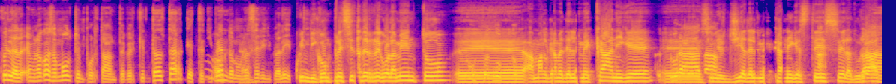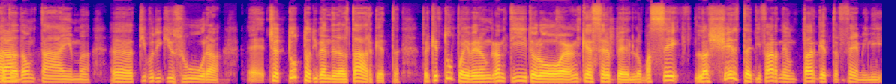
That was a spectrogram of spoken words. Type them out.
quella è una cosa molto importante perché dal target dipendono okay. una serie di paletti. Quindi complessità del regolamento, eh, amalgame delle meccaniche, eh, sinergia delle meccaniche stesse, ah, la durata, durata downtime, eh, tipo di chiusura. Eh, cioè tutto dipende dal target, perché tu puoi avere un gran titolo e anche essere bello, ma se la scelta è di farne un target family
